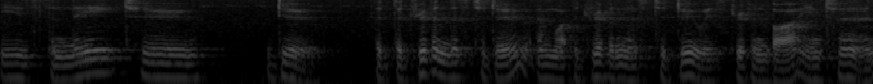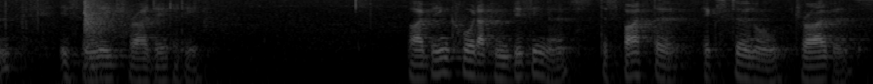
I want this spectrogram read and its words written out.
is the need to do. The, the drivenness to do, and what the drivenness to do is driven by, in turn, is the need for identity. By being caught up in busyness, despite the external drivers,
